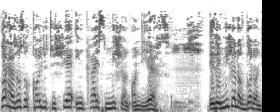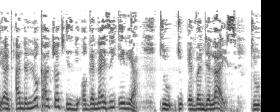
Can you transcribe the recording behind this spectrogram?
God has also called you to share in Christ's mission on the earth. There's a mission of God on the earth and the local church is the organizing area to, to evangelize, to,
